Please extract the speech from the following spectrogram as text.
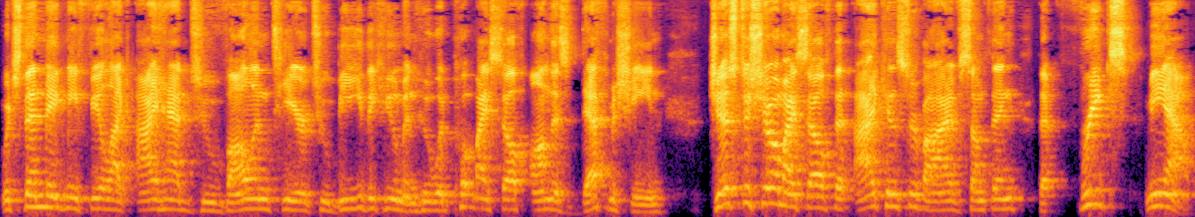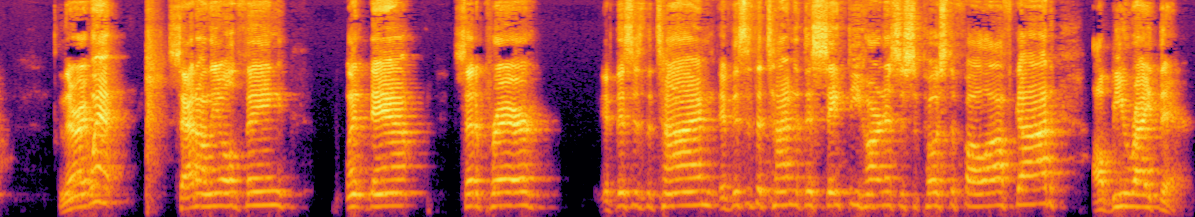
which then made me feel like I had to volunteer to be the human who would put myself on this death machine just to show myself that I can survive something that freaks me out. And there I went, sat on the old thing, went down, said a prayer. If this is the time, if this is the time that this safety harness is supposed to fall off, God, I'll be right there.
